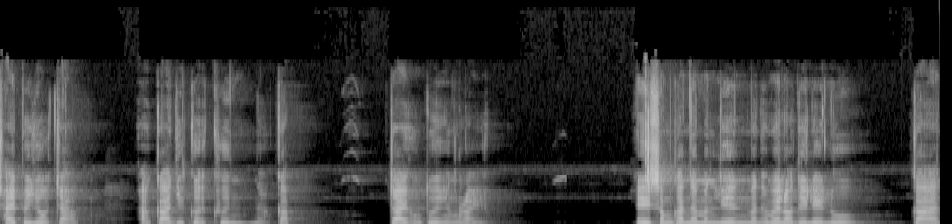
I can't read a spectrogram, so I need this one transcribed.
ใช้ประโยชน์จากอาการที่เกิดขึ้นนะกับใจของตัวเองอย่างไรเอ้สำคัญนะมันเรียนมันทำให้เราได้เรียนรู้ การ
